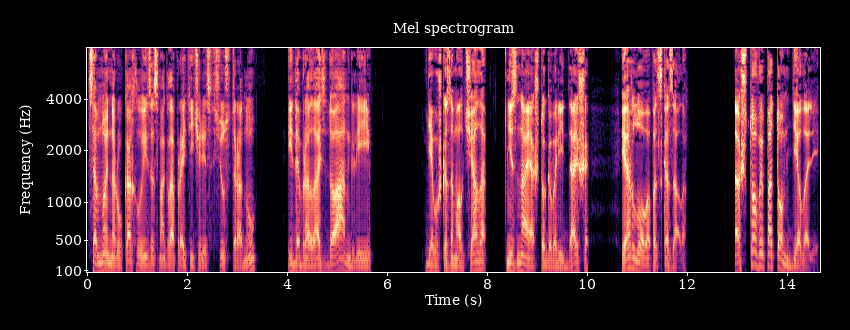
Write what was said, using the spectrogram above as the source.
со мной на руках Луиза смогла пройти через всю страну и добралась до Англии. Девушка замолчала, не зная, что говорить дальше, и Орлова подсказала. «А что вы потом делали?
